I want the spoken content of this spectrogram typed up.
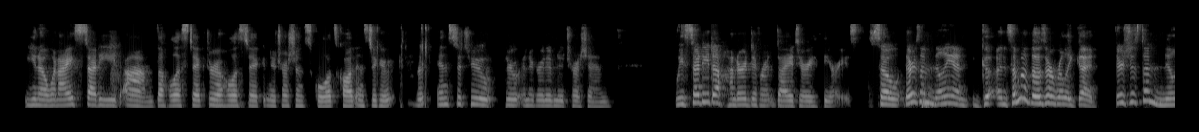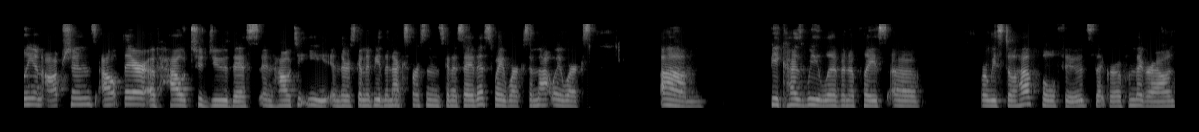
you know, when I studied um, the holistic through a holistic nutrition school, it's called Institute Institute through Integrative Nutrition. We studied a hundred different dietary theories. So there's a million, and some of those are really good. There's just a million options out there of how to do this and how to eat. And there's going to be the next person is going to say this way works and that way works. Um, because we live in a place of where we still have whole foods that grow from the ground,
